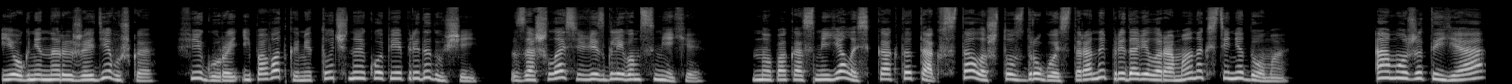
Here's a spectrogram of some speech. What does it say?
И огненно-рыжая девушка, фигурой и повадками точная копия предыдущей, зашлась в визгливом смехе. Но пока смеялась, как-то так встала, что с другой стороны придавила Романа к стене дома. «А может, и я,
